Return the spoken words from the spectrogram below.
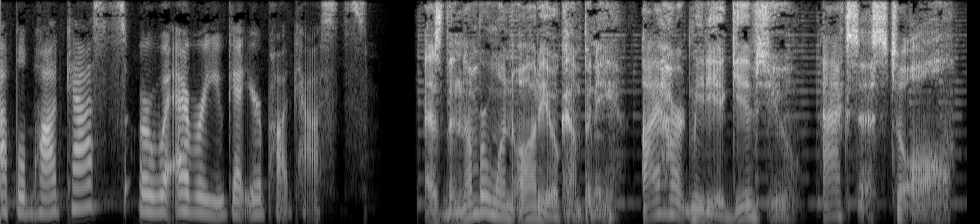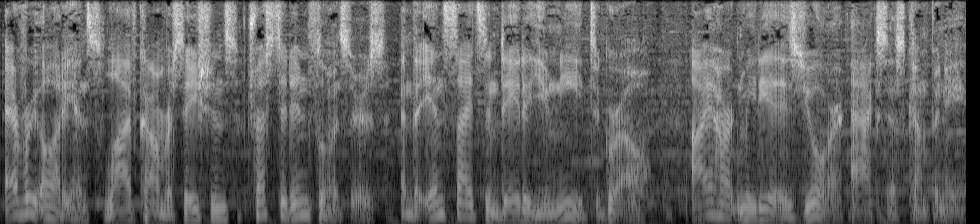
Apple Podcasts, or wherever you get your podcasts. As the number one audio company, iHeartMedia gives you access to all. Every audience, live conversations, trusted influencers, and the insights and data you need to grow. iHeartMedia is your access company.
